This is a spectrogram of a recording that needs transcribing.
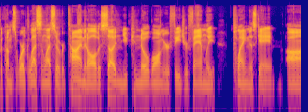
becomes worth less and less over time and all of a sudden you can no longer feed your family playing this game um,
